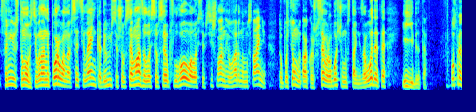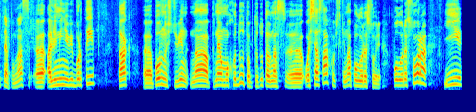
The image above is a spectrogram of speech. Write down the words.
самій установці вона не порвана, вся ціленька. Дивлюся, що все мазалося, все обслуговувалося, всі шланги в гарному стані. То по цьому також все в робочому стані. Заводите і їдете. По прицепу у нас е, алюмінієві борти. Так, е, повністю він на пневмоходу, тобто тут у нас е, ося Саховські на полуресорі. Полуресора і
